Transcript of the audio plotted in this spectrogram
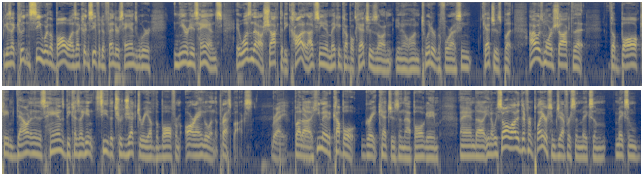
because I couldn't see where the ball was. I couldn't see if a defender's hands were near his hands. It wasn't that I was shocked that he caught it. I've seen him make a couple catches on, you know, on Twitter before. I've seen catches, but I was more shocked that the ball came down in his hands because I didn't see the trajectory of the ball from our angle in the press box. Right. But uh, he made a couple great catches in that ball game, and uh, you know we saw a lot of different players from Jefferson make some make some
